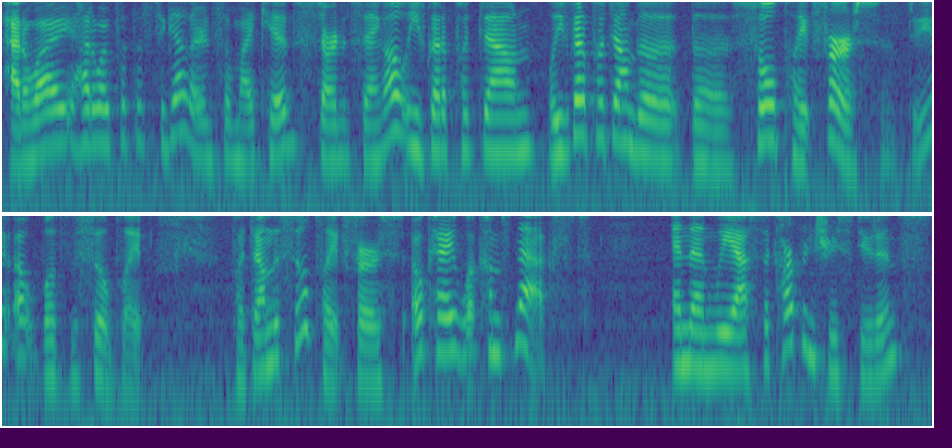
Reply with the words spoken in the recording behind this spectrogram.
How do I how do I put this together? And so my kids started saying, "Oh, you've got to put down. Well, you've got to put down the the sole plate first. Do you? Oh, well, it's the sill plate. Put down the sill plate first. Okay, what comes next? And then we asked the carpentry students,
